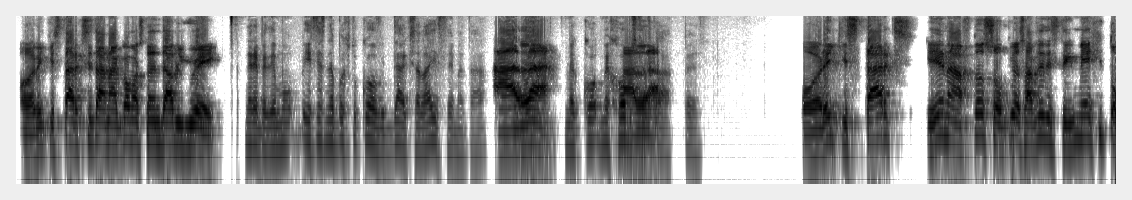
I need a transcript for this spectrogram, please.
ο Ρίκη Στάρξ ήταν ακόμα στο NWA. Ναι, ρε παιδί μου, ήρθες στην εποχή του COVID, εντάξει, αλλά ήρθε μετά. Αλλά Με, κο- με χώμπs και Αλλά. αυτά. Πες. Ο Ρίκη Στάρξ είναι αυτός ο οποίος αυτή τη στιγμή έχει το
